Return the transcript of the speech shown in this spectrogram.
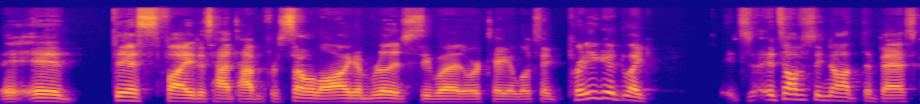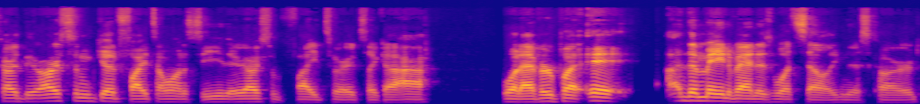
it, it this fight has had to happen for so long. I'm really to see what Ortega looks like. Pretty good, like it's it's obviously not the best card. There are some good fights I want to see. There are some fights where it's like ah, whatever. But it, Uh, the main event is what's selling this card.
